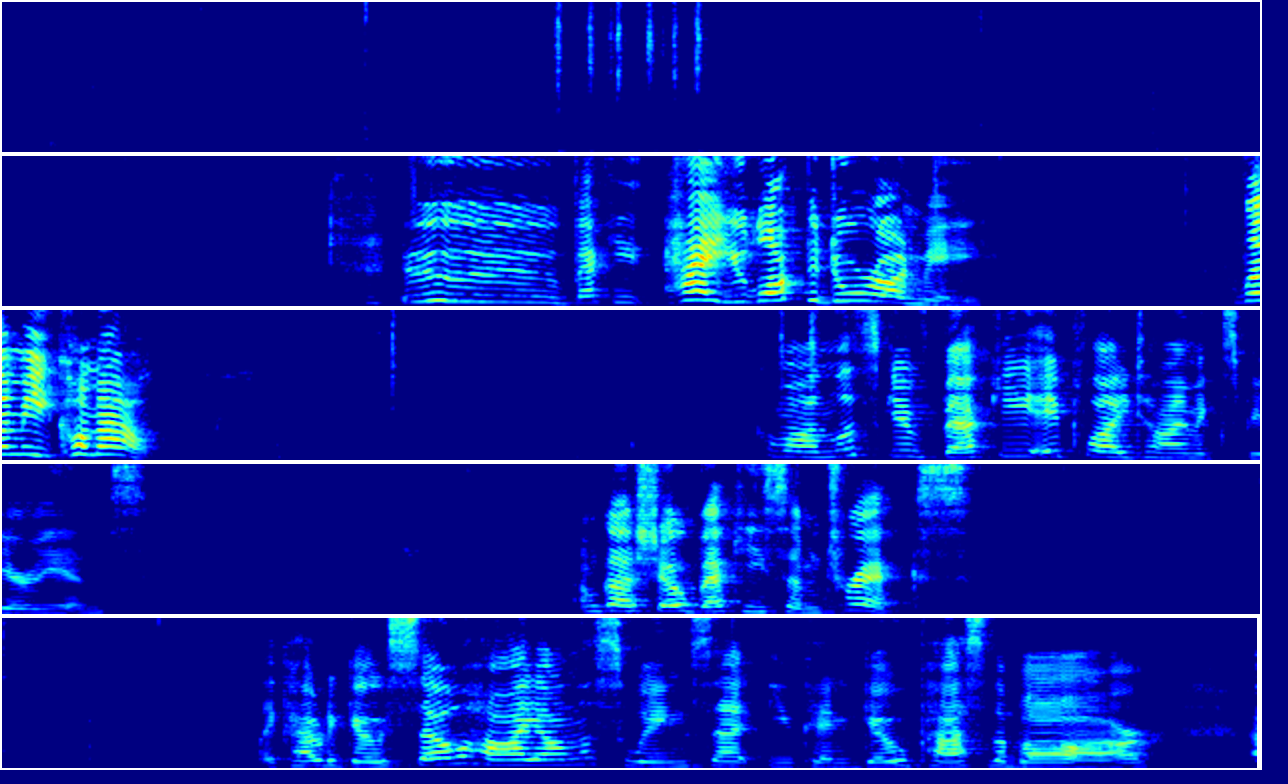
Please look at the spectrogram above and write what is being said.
Hey, you locked the door on me. Let me come out. Come on, let's give Becky a playtime experience. I'm gonna show Becky some tricks. Like how to go so high on the swing set you can go past the bar.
